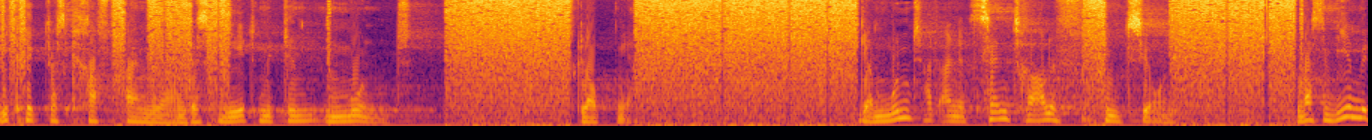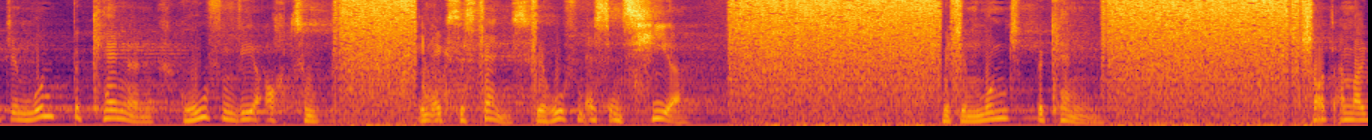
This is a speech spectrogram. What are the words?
Wie kriegt das Kraft bei mir? Und das geht mit dem Mund. Glaubt mir. Der Mund hat eine zentrale Funktion. Was wir mit dem Mund bekennen, rufen wir auch zum, in Existenz. Wir rufen es ins Hier. Mit dem Mund bekennen. Schaut einmal,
